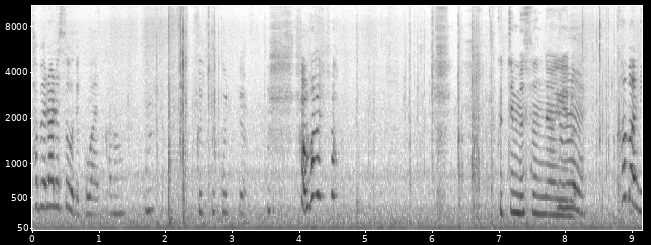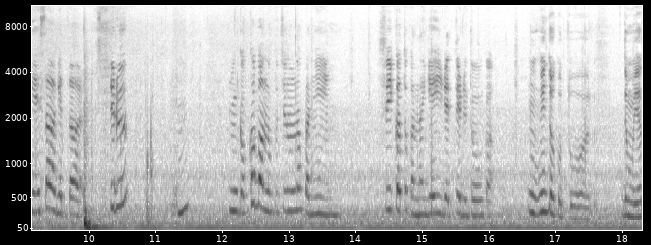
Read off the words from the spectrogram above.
食べられそうで怖いかな。口こうやってかわいそう口結んであげる。でもカバに餌あげたい。知ってる？なんかカバの口の中にスイカとか投げ入れてる動画。うん見たことはある。でもや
